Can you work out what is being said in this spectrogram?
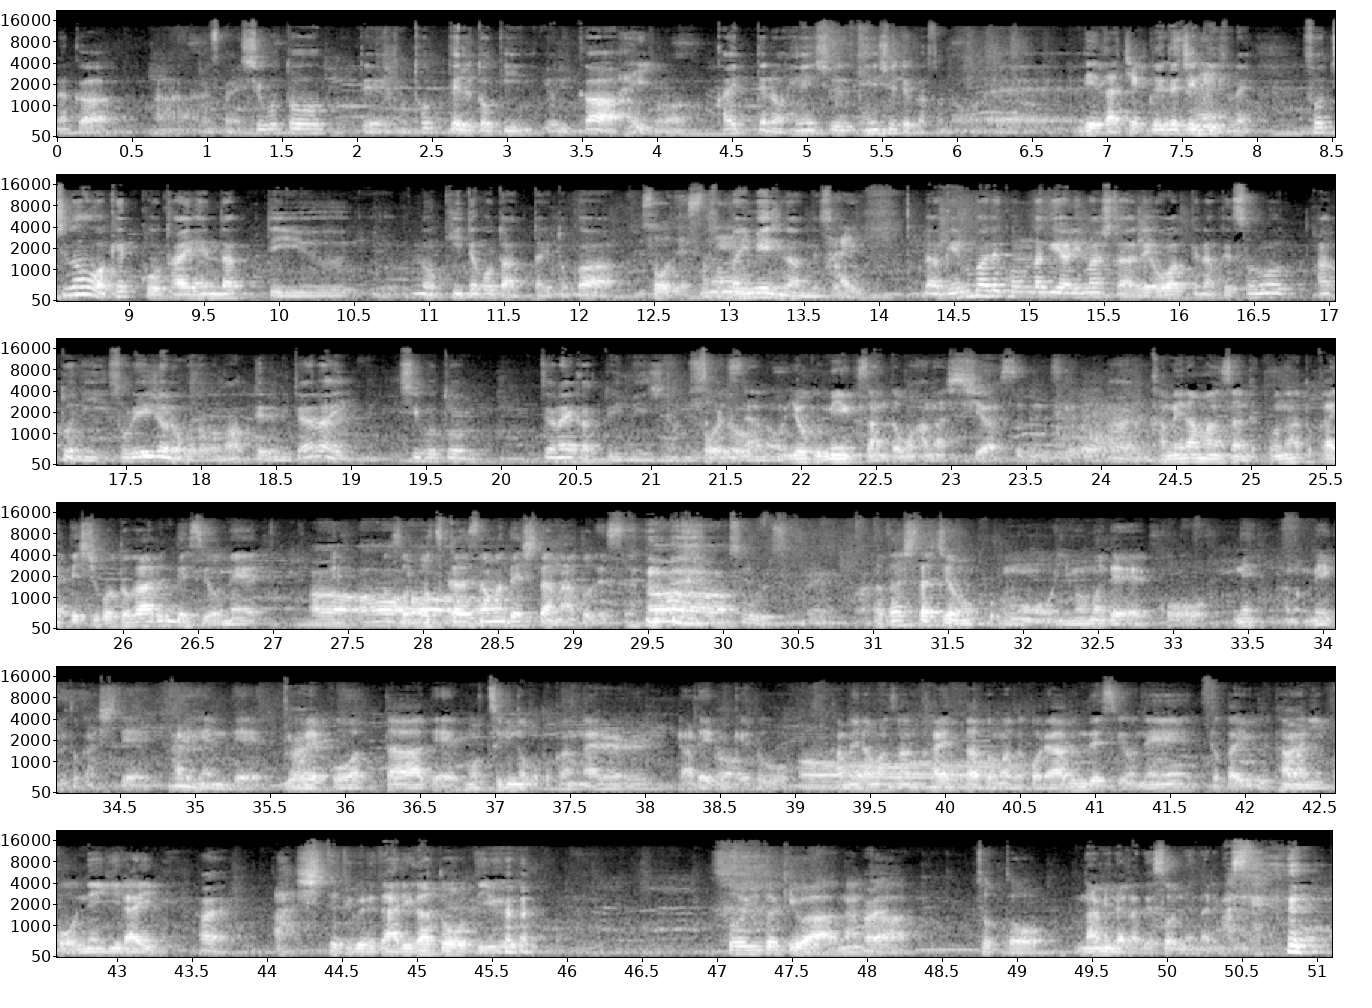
なんかあですかね。仕事って撮ってる時よりか、はい。その帰っての編集編集というかその、えデータチェックですね。ね。そっちの方は結構大変だっていうのを聞いたことあったりとか、そうですね。まあそんなイメージなんですよ、はい。だから現場でこんだけやりましたで終わってなくてその後にそれ以上のことが待ってるみたいな仕事じゃないかっていうイメージなんですけど。ね。あのよくメイクさんとも話はするんですけど、はい。カメラマンさんってこの後帰って仕事があるんですよね。あー。あーそうお疲れ様でしたの後です。ああそうですよね私たちはもうもう今までこう、ね、あのメイクとかして大変で、うん。ようやく終わったでもう次のこと考えられるけどカメラマンさん帰った後またこれあるんですよねとかいうたまにこうねぎらい。はい。あ知っててくれてありがとうっていう。そういう時はなんはかちょっと涙が出そうにはなりますね。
